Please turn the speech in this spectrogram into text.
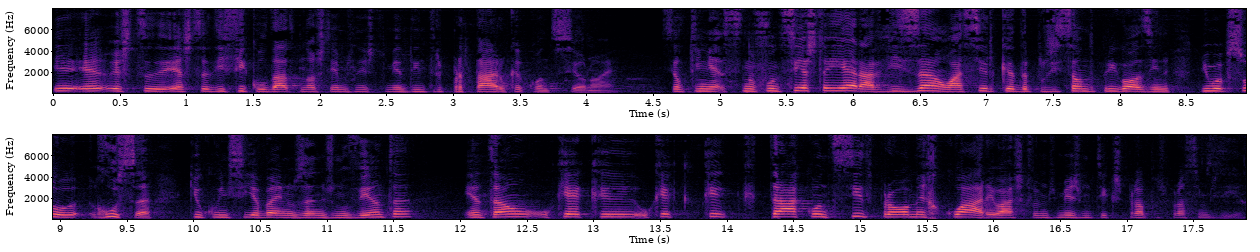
este, esta dificuldade que nós temos neste momento de interpretar o que aconteceu, não é? Se, ele tinha, se no fundo se esta era a visão acerca da posição de Prigozhin de uma pessoa russa que o conhecia bem nos anos 90, então, o que, é que, o que é que, que, é que terá acontecido para o homem recuar? Eu acho que vamos mesmo ter que esperar pelos próximos dias.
